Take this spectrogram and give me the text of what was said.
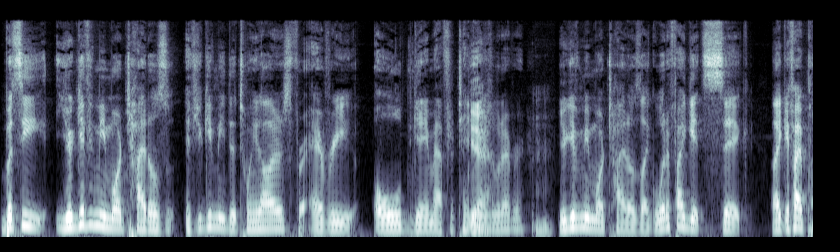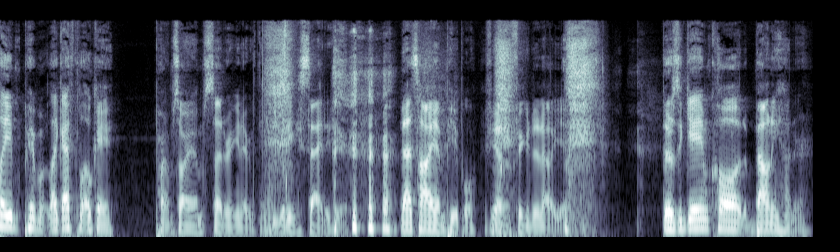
but see, you're giving me more titles. If you give me the twenty dollars for every old game after ten Yeah. years, or whatever, mm-hmm. you're giving me more titles. Like, what if I get sick? Like, if I play paper, like I've pl- okay. I'm sorry, I'm stuttering and everything. I'm getting excited here. that's how I am, people. If you haven't figured it out yet, there's a game called Bounty Hunter.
